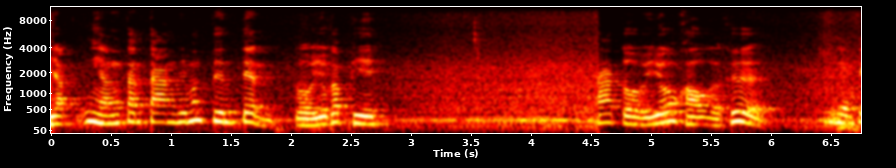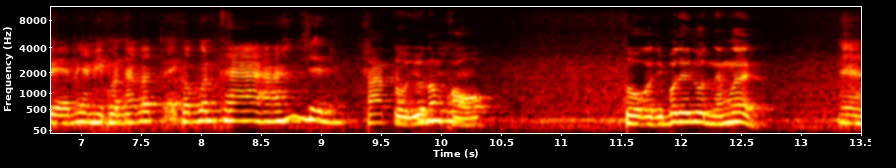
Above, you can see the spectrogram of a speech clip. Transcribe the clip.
อยากอหย่างต่าง ๆ ที่มันตื่นเต้น ตัวอยู่กับพี่ถ้าตัวไปโยกเขาก็คือ เดี๋ยวแฟนไม่มีคนทักว่าจ่อยขอบคุณค่ะเช่นถ้าตัวอยู่น้ำเขาตัวก็จะไม่ได้รุ่นหยังเลยเนี่ย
